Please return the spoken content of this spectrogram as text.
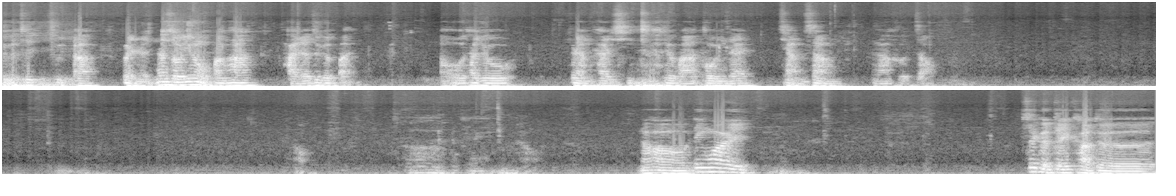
这个是艺术家本人，那时候因为我帮他排了这个版，然后他就非常开心，他就把它投影在墙上跟他合照。好，啊，OK，好。然后另外这个 Deca 的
